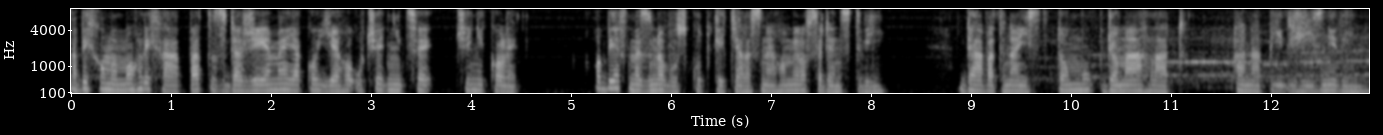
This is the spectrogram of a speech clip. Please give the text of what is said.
abychom mohli chápat, zda žijeme jako jeho učedníci či nikoli. Objevme znovu skutky tělesného milosedenství. Dávat najíst tomu, kdo má hlad, a napít žíznivým.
